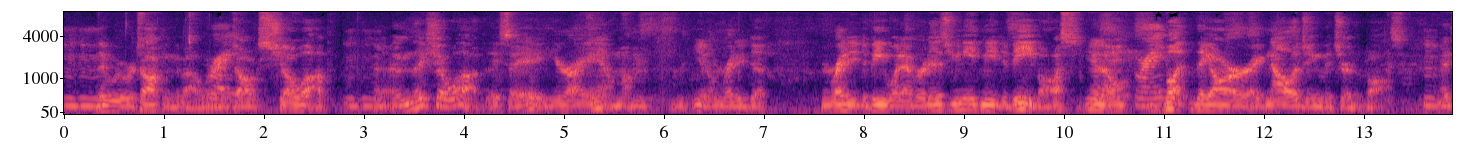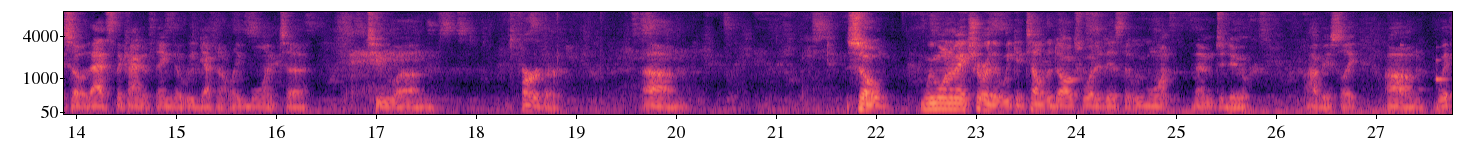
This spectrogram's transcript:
Mm-hmm. that we were talking about where Right. the dogs show up mm-hmm. and they show up they say hey here i am i'm you know i'm ready to i'm ready to be whatever it is you need me to be boss you know? Right. but they are acknowledging that you're the boss. Mhm. and so that's the kind of thing that we definitely want to to um, further. Um, so we want to make sure that we can tell the dogs what it is that we want them to do obviously um, with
